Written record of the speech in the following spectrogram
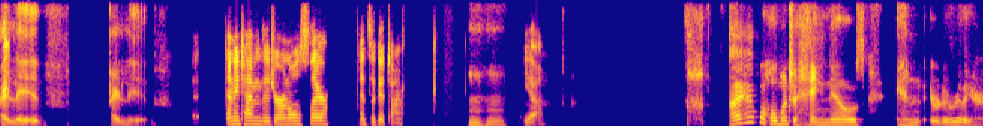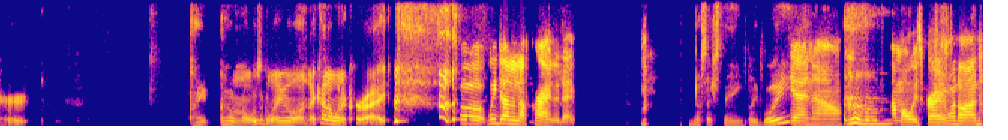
i live i live Anytime the journal's there, it's a good time. hmm Yeah. i have a whole bunch of hangnails and it, it really hurt like i don't know what's going on i kind of want to cry Oh, we done enough crying today. no such thing playboy Yeah, I know. um I'm always crying. What on?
